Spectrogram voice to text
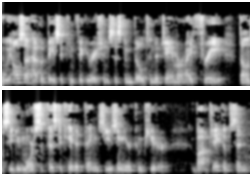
We also have a basic configuration system built into JMRI 3 that lets you do more sophisticated things using your computer. Bob Jacobsen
